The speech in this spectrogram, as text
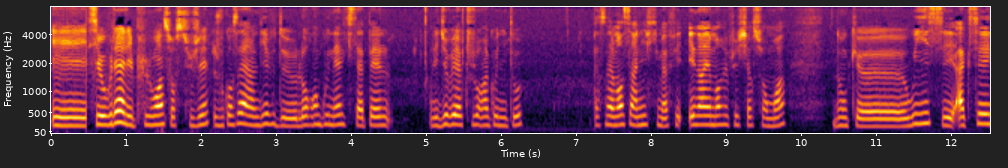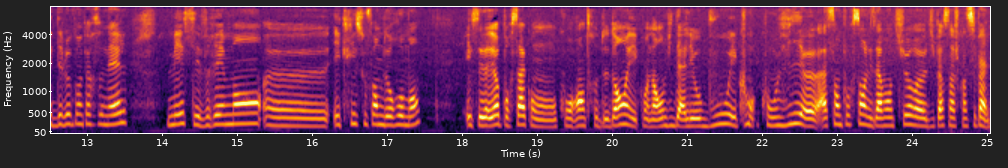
Et si vous voulez aller plus loin sur ce sujet, je vous conseille un livre de Laurent Gounel qui s'appelle Les dieux voyagent toujours incognito. Personnellement, c'est un livre qui m'a fait énormément réfléchir sur moi. Donc euh, oui, c'est axé développement personnel, mais c'est vraiment euh, écrit sous forme de roman. Et c'est d'ailleurs pour ça qu'on rentre dedans et qu'on a envie d'aller au bout et qu'on vit euh, à 100% les aventures du personnage principal.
